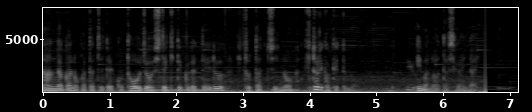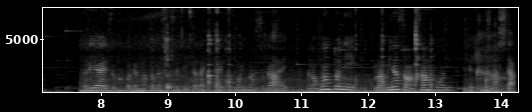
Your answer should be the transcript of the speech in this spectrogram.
何らかの形でこう登場してきてくれている人たちの一人かけても今の私がいない。とりあえずここでまとめさせていただきたいと思いますが、はい、あの本当に、まあ、皆さん参考に入れてみました。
